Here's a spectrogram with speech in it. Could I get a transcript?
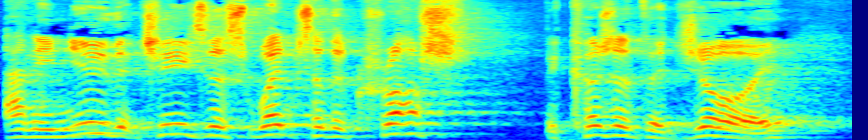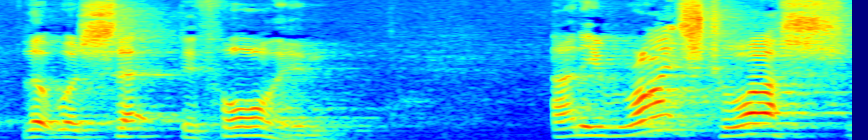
And he knew that Jesus went to the cross because of the joy that was set before him. And he writes to us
